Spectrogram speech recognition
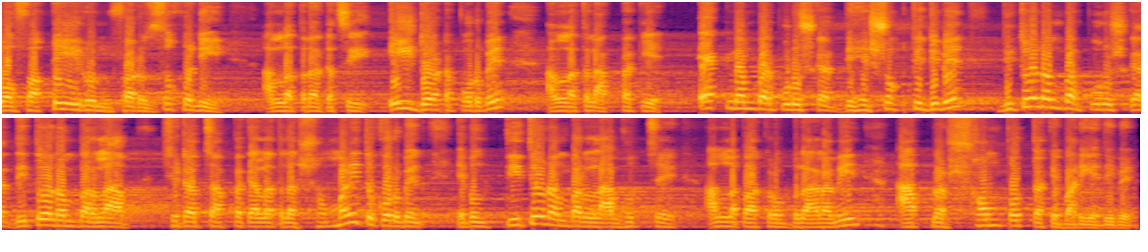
ওয়া ফাকিরুন ফারযুকনি। আল্লাহ তাআলার কাছে এই দোয়াটা পড়বেন। আল্লাহ তাআলা আপনাকে এক নাম্বার পুরস্কার দেহে শক্তি দিবে, দ্বিতীয় নম্বর পুরস্কার, দ্বিতীয় নম্বর লাভ, সেটা হচ্ছে আপনাকে আল্লাহ তালা সম্মানিত করবেন এবং তৃতীয় নাম্বার লাভ হচ্ছে আল্লাহ পাক রব্বুল আলমী আপনার সম্পদটাকে বাড়িয়ে দিবেন।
